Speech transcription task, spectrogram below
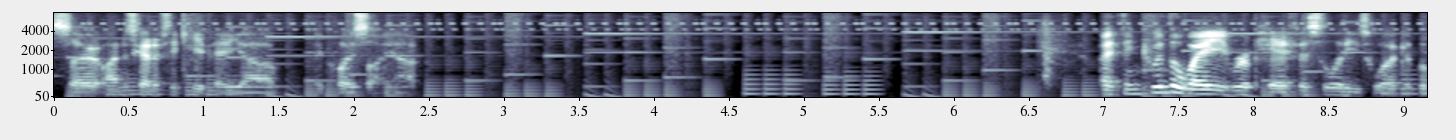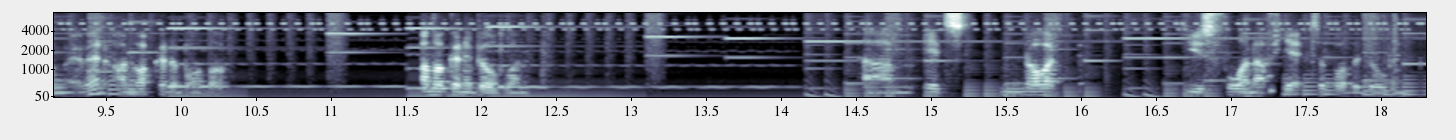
so I'm just gonna have to keep a, uh, a close eye out. I think with the way repair facilities work at the moment, I'm not gonna bother. I'm not going to build one. Um, it's not useful enough yet to bother building.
